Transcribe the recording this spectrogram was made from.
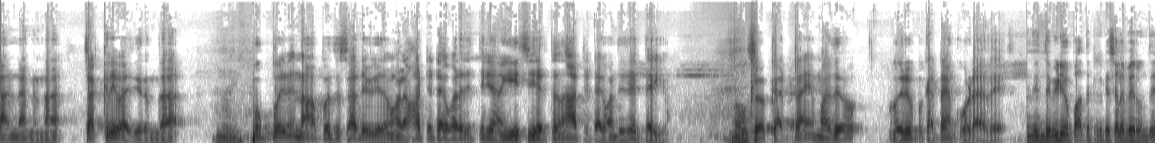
தாண்டினாங்கன்னா சர்க்கரைவாதி இருந்தால் முப்பது நாற்பது சதவீதம் அவங்களுக்கு ஹார்ட் அட்டாக் வரதே தெரியாது. ஈஸியாக எடுத்தால் தான் ஹார்ட் அட்டாக் வந்ததே தெரியும். ஸோ கட்டாயம் மது வெறுப்பு கட்டாயம் கூடாது. இந்த வீடியோ பார்த்துட்டு இருக்க சில பேர் வந்து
